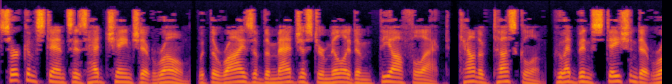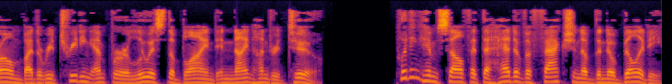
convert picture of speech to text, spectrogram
circumstances had changed at Rome, with the rise of the Magister Militum Theophylact, Count of Tusculum, who had been stationed at Rome by the retreating Emperor Louis the Blind in 902. Putting himself at the head of a faction of the nobility,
